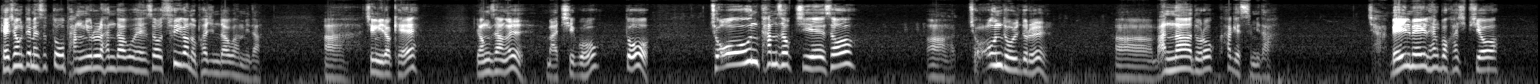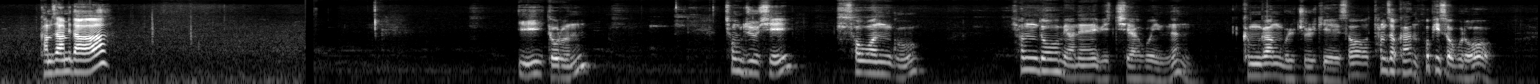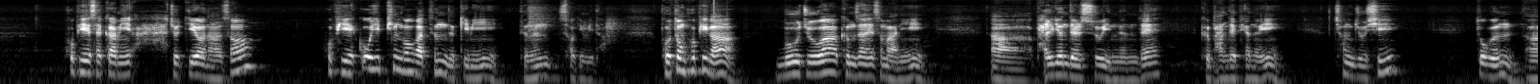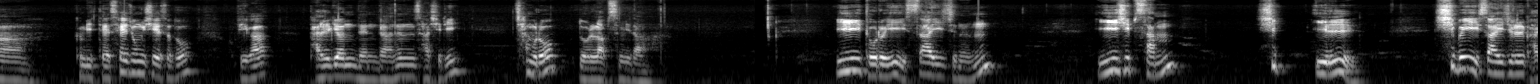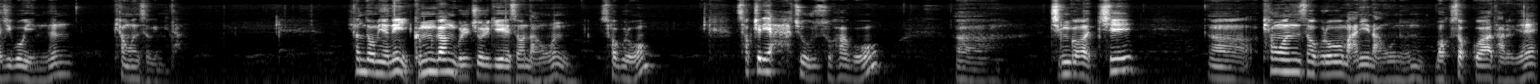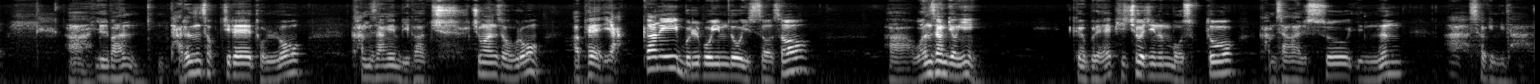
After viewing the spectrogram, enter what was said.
대청댐에서 또 방류를 한다고 해서 수위가 높아진다고 합니다. 아, 지금 이렇게 영상을 마치고 또 좋은 탐석지에서 아, 좋은 돌들을 아, 만나도록 하겠습니다. 자, 매일매일 행복하십시오. 감사합니다. 이 돌은 청주시 서원구 현도면에 위치하고 있는 금강 물줄기에서 탐석한 호피석으로 호피의 색감이 아주 뛰어나서 호피에 꽃이 핀 것 같은 느낌이 드는 석입니다. 보통 호피가 무주와 금산에서 많이 아, 발견될 수 있는데 그 반대편의 청주시 또는 아, 그 밑에 세종시에서도 호피가 발견된다는 사실이 참으로 놀랍습니다. 이 돌의 사이즈는 23, 11, 10의 사이즈를 가지고 있는 평원석입니다. 현도면의 금강 물줄기에서 나온 석으로 석질이 아주 우수하고 어, 지금과 같이 어, 평원석으로 많이 나오는 먹석과 다르게 아, 일반 다른 석질의 돌로 감상의 미가 출중한 석으로 앞에 약간의 물보임도 있어서 아, 원상경이 그 물에 비춰지는 모습도 감상할 수 있는 아, 석입니다.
